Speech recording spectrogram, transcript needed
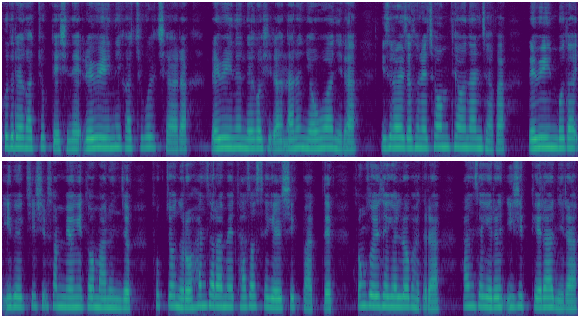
그들의 가축 대신에 레위인이 가축을 취하라. 레위인은 내 것이라 나는 여호와니라. 이스라엘 자손의 처음 태어난 자가 레위인보다 273명이 더 많은즉 속전으로 한 사람에 다섯 세겔씩 받되 성소의 세겔로 받으라. 한 세겔은 20계란이라.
